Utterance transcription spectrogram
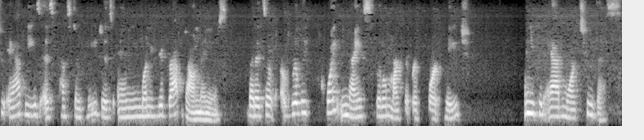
to add these as custom pages in one of your drop down menus. But it's a, a really quite nice little market report page, and you can add more to this.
